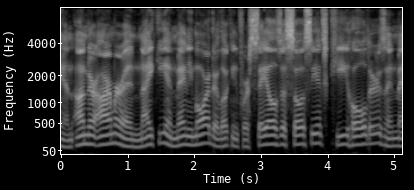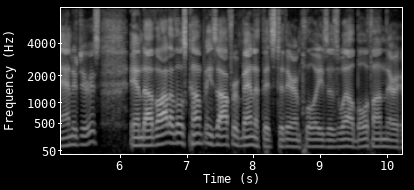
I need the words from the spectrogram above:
and Under Armour and Nike and many more. They're looking for sales associates, key holders, and managers. And a lot of those companies offer benefits to their employees as well, both on their,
